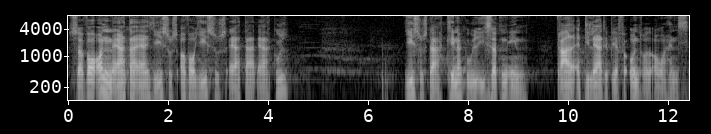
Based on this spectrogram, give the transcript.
Så hvor ånden er, der er Jesus, og hvor Jesus er, der er Gud. Jesus, der kender Gud i sådan en grad, at de lærte bliver forundret over hans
